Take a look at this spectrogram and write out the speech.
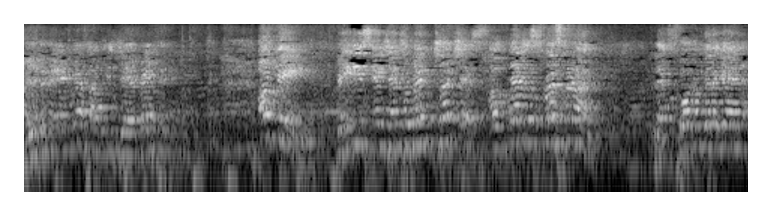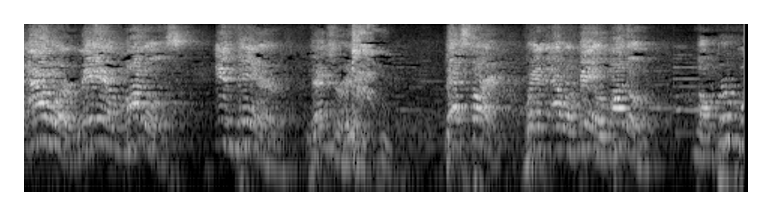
Ayan na Emma, sabi ni Jebe. Okay, ladies and gentlemen, judges, Alfredo's Restaurant. Let's welcome them again, our male models in their lingerie. Let's start with our male model, number one.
